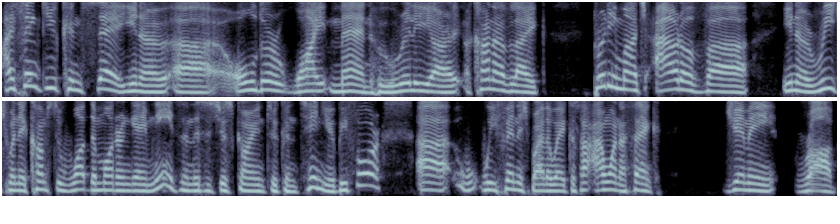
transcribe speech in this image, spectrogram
I think you can say, you know, uh, older white men who really are kind of like pretty much out of, uh, you know, reach when it comes to what the modern game needs. And this is just going to continue. Before uh, we finish, by the way, because I, I want to thank Jimmy Rob,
